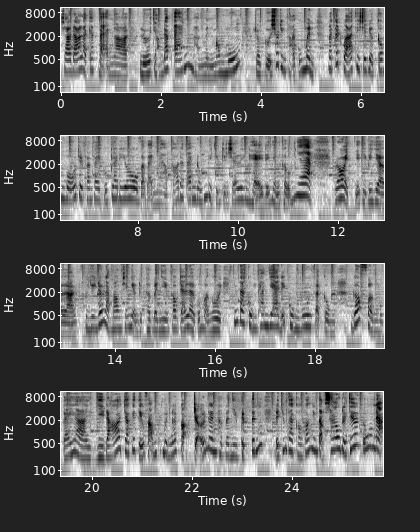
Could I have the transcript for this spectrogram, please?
Sau đó là các bạn uh, lựa chọn đáp án mà mình mong muốn rồi gửi số điện thoại của mình và kết quả thì sẽ được công bố trên fanpage của Gladio và bạn nào có đáp án đúng thì chương trình sẽ liên hệ để nhận thưởng nha. Rồi, vậy thì bây giờ ờ, Phương Duyên rất là mong sẽ nhận được thật là nhiều câu trả lời của mọi người. Chúng ta cùng tham gia để cùng vui và cùng góp phần một cái ờ, gì đó cho cái tiểu phẩm của mình nó còn trở nên thật là nhiều kịch tính để chúng ta còn có những tập sau rồi chứ, đúng không nào?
